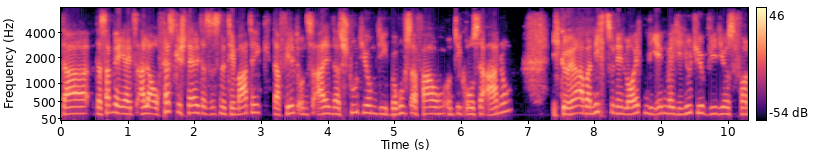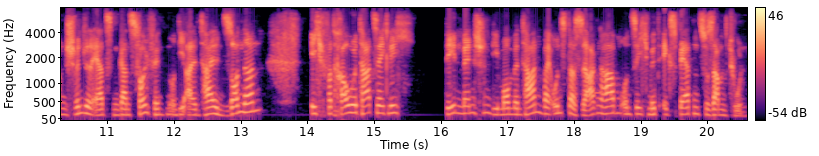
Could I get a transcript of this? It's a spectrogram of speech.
da, das haben wir ja jetzt alle auch festgestellt, das ist eine Thematik, da fehlt uns allen das Studium, die Berufserfahrung und die große Ahnung. Ich gehöre aber nicht zu den Leuten, die irgendwelche YouTube-Videos von Schwindelärzten ganz toll finden und die allen teilen, sondern ich vertraue tatsächlich den Menschen, die momentan bei uns das Sagen haben und sich mit Experten zusammentun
